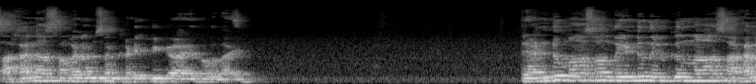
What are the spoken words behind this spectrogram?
സഹന സമരം സംഘടിപ്പിക്കുക എന്നുള്ളതായിരുന്നു. രണ്ടു മാസം നീണ്ടു നിൽക്കുന്ന സഹന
